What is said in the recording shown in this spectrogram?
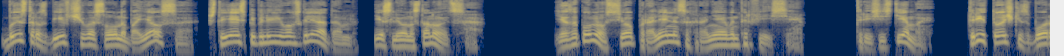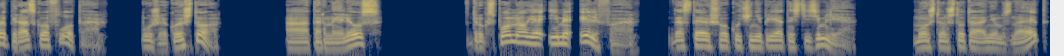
быстро, сбивчиво, словно боялся, что я испепелю его взглядом, если он остановится. Я запомнил все, параллельно сохраняя в интерфейсе. Три системы, три точки сбора пиратского флота. Уже кое-что. А Торнелиус? Вдруг вспомнил я имя эльфа, доставившего кучу неприятностей Земле. Может, он что-то о нем знает?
